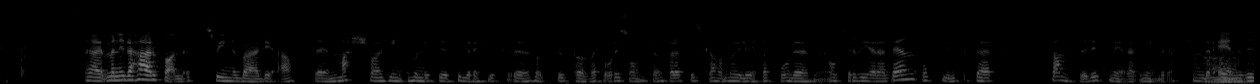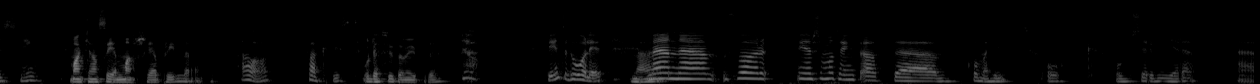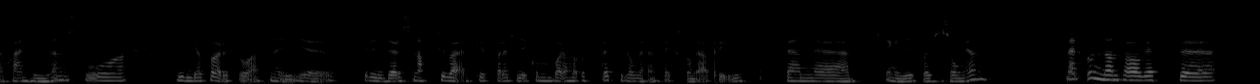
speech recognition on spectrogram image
Men i det här fallet så innebär det att Mars har hunnit tillräckligt högt upp över horisonten för att vi ska ha möjlighet att både observera den och Jupiter samtidigt mer eller mindre under Ah. en visning. Man kan se Mars i april helt enkelt. Ja, faktiskt. Och dessutom Jupiter. Det är inte dåligt. Nej. Men eh, för er som har tänkt att eh, komma hit och observera eh, stjärnhimlen så vill jag föreslå att ni skrider snabbt till verket för att vi kommer bara ha öppet till och med den 16 april. Sen stänger vi för säsongen. Med undantaget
